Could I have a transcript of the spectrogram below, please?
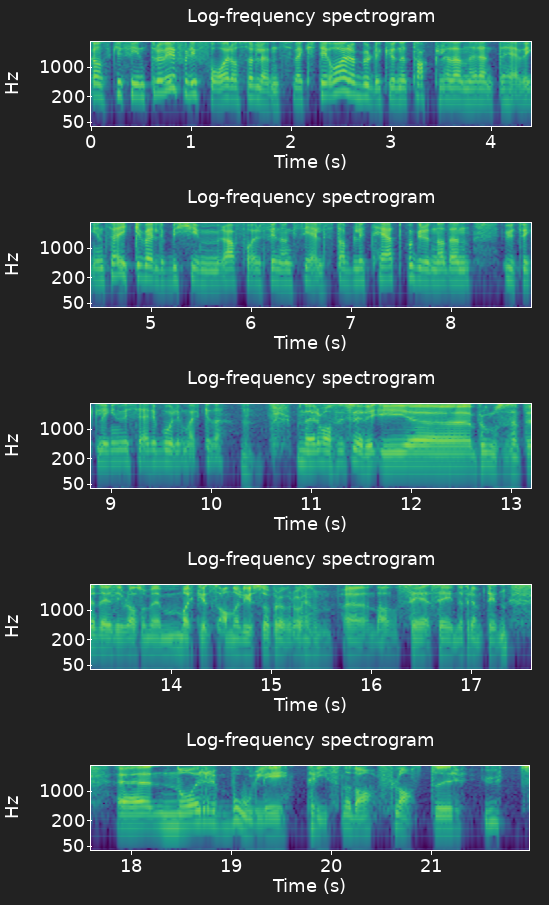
ganske fint, tror vi. For de får også lønnsvekst i år og burde kunne takle denne rentehevingen. Så jeg er ikke veldig bekymra for finansiell stabilitet pga. den utviklingen vi ser i boligmarkedet. Mm. Men dere, Masic, dere i uh, Prognosesenteret dere driver altså med markedsanalyse og prøver å liksom, da, se, se, inn i fremtiden. Eh, når boligprisene da flater ut,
